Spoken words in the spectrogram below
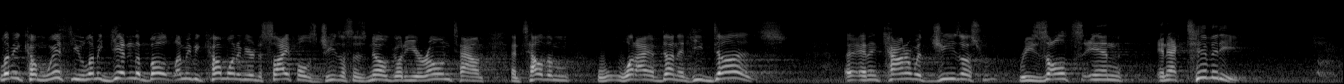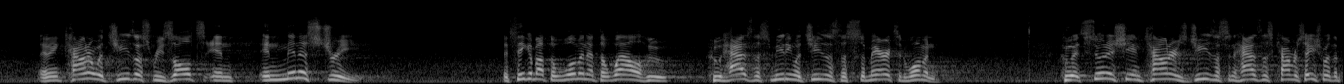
Let me come with you. Let me get in the boat. Let me become one of your disciples. Jesus says, No, go to your own town and tell them what I have done. And he does. An encounter with Jesus results in an activity. An encounter with Jesus results in, in ministry. And think about the woman at the well who, who has this meeting with Jesus, the Samaritan woman, who, as soon as she encounters Jesus and has this conversation with him,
